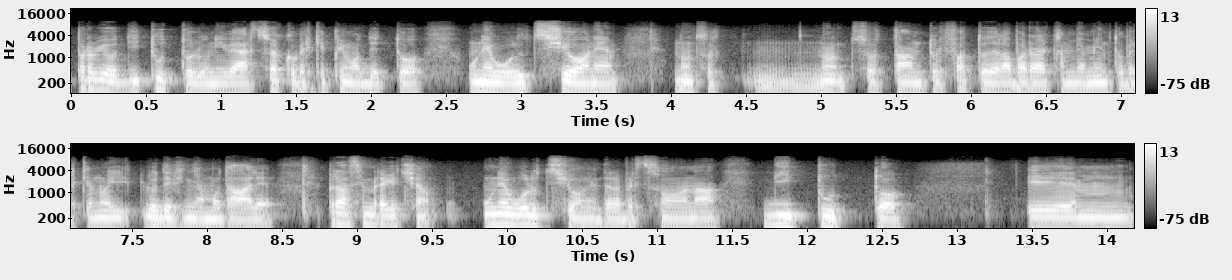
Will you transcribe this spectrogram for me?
proprio di tutto l'universo. Ecco perché prima ho detto un'evoluzione, non sol mhmm, non soltanto il fatto della parola cambiamento perché noi lo definiamo tale, però sembra che c'è un'evoluzione della persona, di tutto. Ehm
